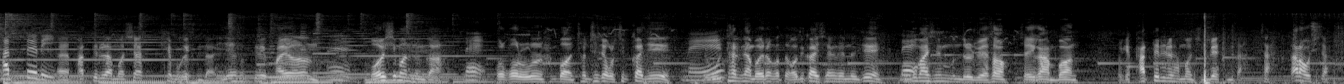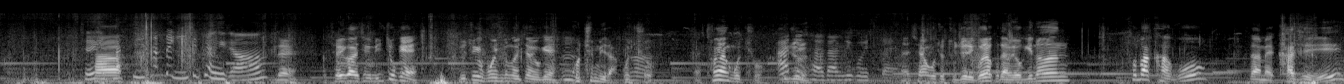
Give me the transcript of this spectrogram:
밭들이. 네, 밭들이를 한번 시작해 보겠습니다. 이 녀석들이 과연 네, 뭘 심었는가 네, 그걸 오늘 한번 전체적으로 집까지 네. 울타리나 뭐 이런 것들 어디까지 진행됐는지 네. 궁금하시는 분들을 위해서 저희가 한번 이렇게 밭들이를 한번 준비했습니다. 자 따라오시죠. 저희가 아. 밭이 320평이죠. 네, 저희가 지금 이쪽에 이쪽에 보이시는 거 있죠? 이게 음. 고추입니다. 고추. 어. 네, 청양고추 두 아주 줄. 잘 달리고 있어요. 네, 청양고추 두 줄이고요. 그 다음에 여기는 수박하고 그다음에 가지.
